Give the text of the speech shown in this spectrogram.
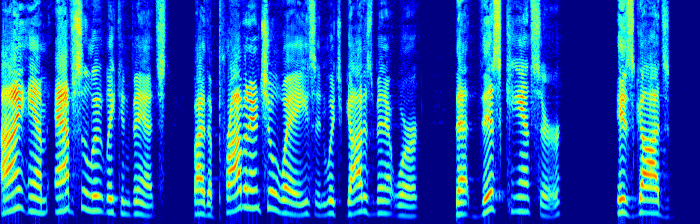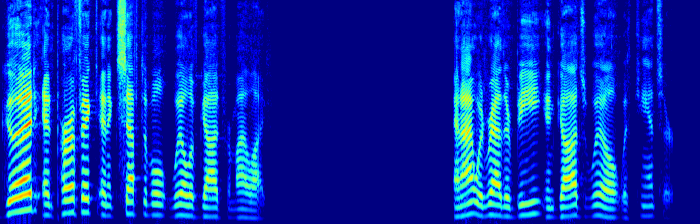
I am absolutely convinced by the providential ways in which God has been at work that this cancer is God's good and perfect and acceptable will of God for my life. And I would rather be in God's will with cancer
